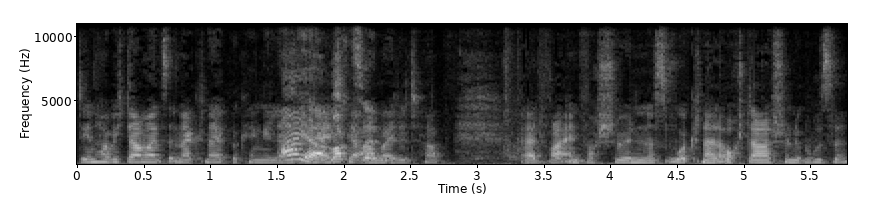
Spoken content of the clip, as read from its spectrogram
den habe ich damals in der Kneipe kennengelernt, ah, ja, in der ich gearbeitet habe. Das war einfach schön, das Urknall auch da, schöne Grüße.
